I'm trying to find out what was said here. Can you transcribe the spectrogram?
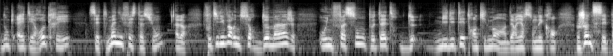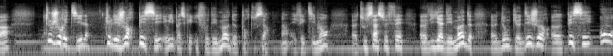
donc a été recréé cette manifestation. Alors, faut-il y voir une sorte d'hommage ou une façon peut-être de militer tranquillement hein, derrière son écran? Je ne sais pas. Toujours est-il que les joueurs PC, et oui parce qu'il faut des modes pour tout ça, hein, effectivement, euh, tout ça se fait via des modes, donc des joueurs PC ont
